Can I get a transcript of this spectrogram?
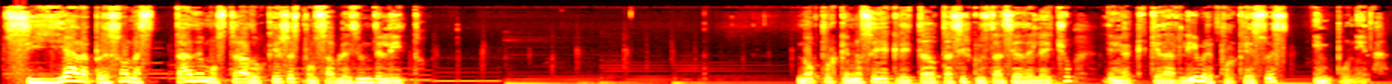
Si ya la persona está demostrado que es responsable de un delito, no porque no se haya acreditado tal circunstancia del hecho, tenga que quedar libre, porque eso es impunidad.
